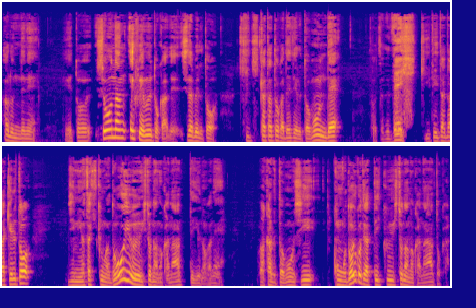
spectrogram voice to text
あるんでね、えっ、と、湘南 FM とかで調べると、聞き方とか出てると思うんで、そちらでぜひ聞いていただけると、ジミーヨサキくんはどういう人なのかなっていうのがね、わかると思うし、今後どういうことやっていく人なのかなとか、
